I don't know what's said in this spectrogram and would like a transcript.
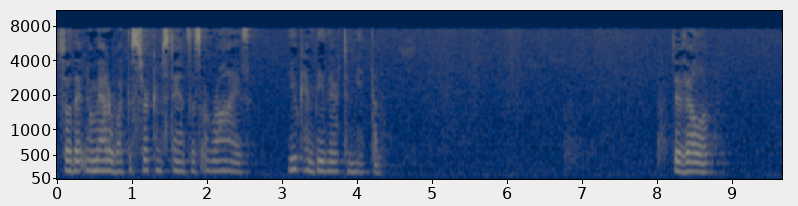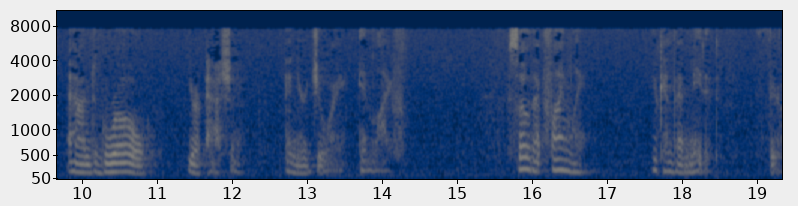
so that no matter what the circumstances arise, you can be there to meet them. Develop and grow your passion and your joy in life so that finally you can then meet it fearless.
